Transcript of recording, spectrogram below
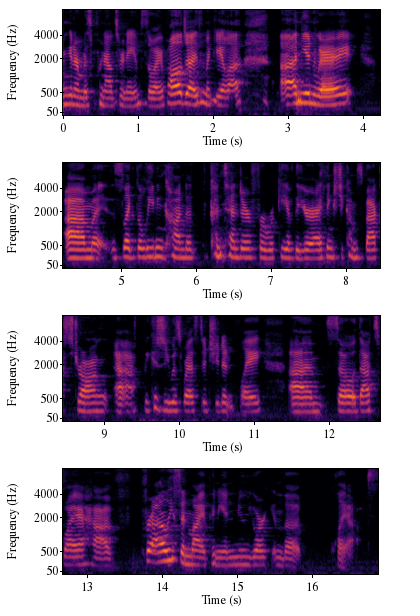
going to mispronounce her name, so I apologize, Michaela. Onyenwere um, is like the leading con- contender for Rookie of the Year. I think she comes back strong uh, because she was rested; she didn't play. Um, so that's why I have, for at least in my opinion, New York in the playoffs.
